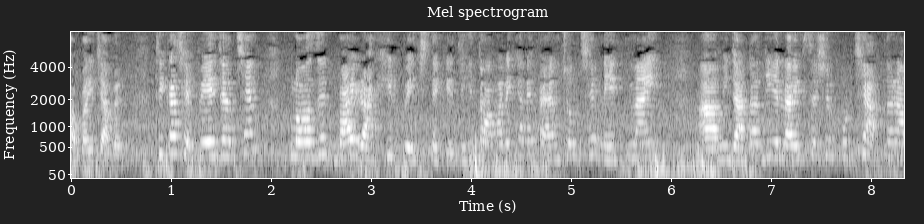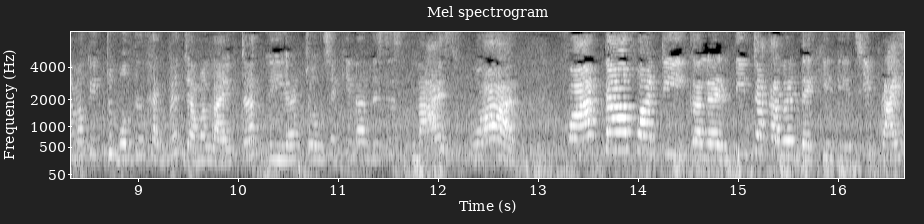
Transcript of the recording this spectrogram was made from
সবাই যাবেন ঠিক আছে? পেয়ে যাচ্ছেন ক্লজেট বাই রাখির পেজ থেকে। যেহেতু আমার এখানে ফ্যান চলছে নেট নাই, আমি ডাটা দিয়ে লাইভ সেশন করছি, আপনারা আমাকে একটু বলতে থাকবেন যে আমার লাইভটা ক্লিয়ার চলছে কিনা। দিস ইজ নাইস ওয়ান ফাটাফাটি কালার তিনটা কালার দেখিয়ে দিয়েছি। প্রাইস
